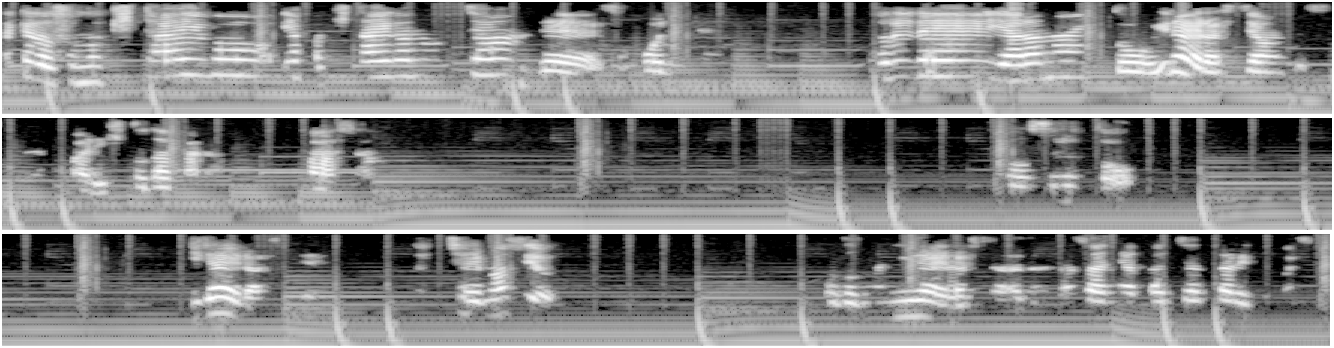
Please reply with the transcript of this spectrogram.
だけどその期待を、やっぱ期待が乗っちゃうんで、そこにね。それでやらないとイライラしちゃうんですよ、ねやっぱり人だから、お母さん。そうすると、イライラして、なっちゃいますよ。子供にイライラしたら旦那さんに当たっちゃったりとかして。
